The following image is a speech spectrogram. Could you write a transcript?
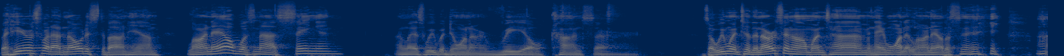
But here's what I noticed about him Larnelle was not singing unless we were doing a real concert. So we went to the nursing home one time and they wanted Larnelle to sing. Uh,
